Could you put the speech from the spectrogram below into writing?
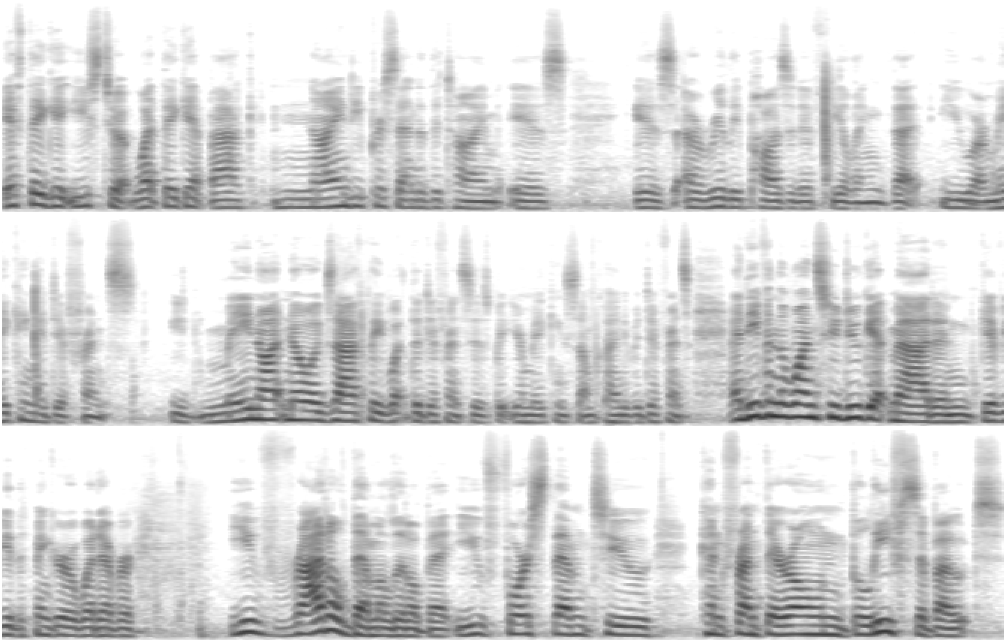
if they get used to it what they get back 90% of the time is is a really positive feeling that you are making a difference. You may not know exactly what the difference is but you're making some kind of a difference. And even the ones who do get mad and give you the finger or whatever you've rattled them a little bit. You've forced them to confront their own beliefs about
